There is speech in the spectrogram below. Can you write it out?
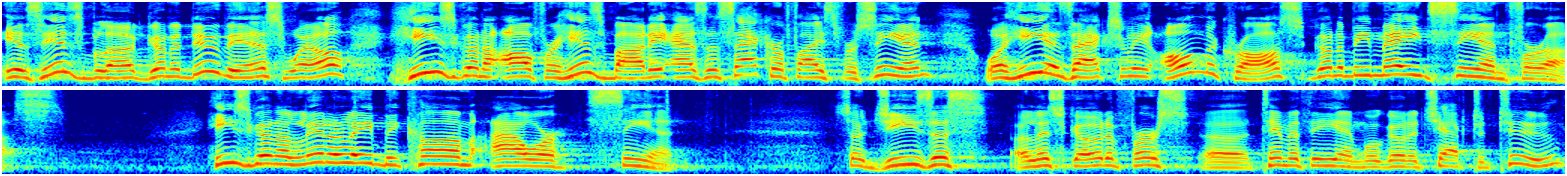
is his blood going to do this? Well, he's going to offer his body as a sacrifice for sin. Well, he is actually on the cross going to be made sin for us. He's going to literally become our sin. So, Jesus, uh, let's go to First uh, Timothy and we'll go to chapter 2.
